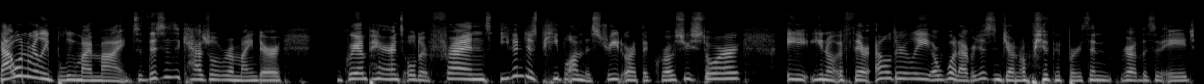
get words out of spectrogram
that one really blew my mind so this is a casual reminder grandparents, older friends, even just people on the street or at the grocery store, you know, if they're elderly or whatever, just in general, be a good person regardless of age.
